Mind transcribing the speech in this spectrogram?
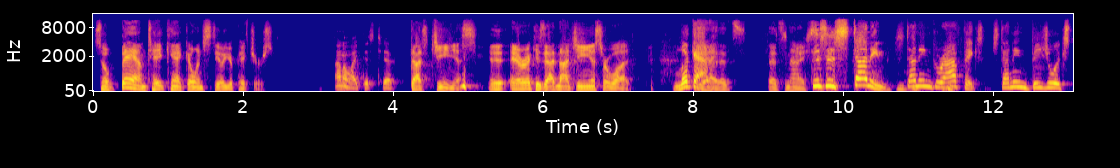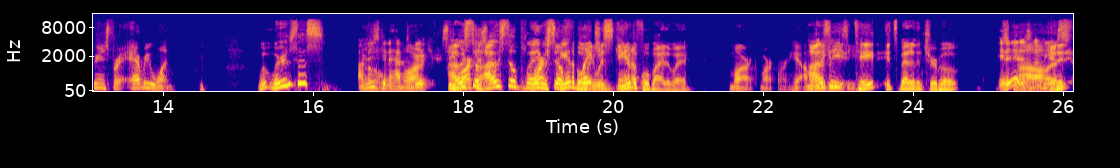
So, bam, Tate can't go and steal your pictures. I don't like this tip. That's genius. Erik, is that not genius or what? Look at Yeah, it. that's that's nice. This is stunning. Stunning graphics, stunning visual experience for everyone. Where is this? I'm just Oh, gonna have oh, Mark. to get. See, I was still is- I was still playing Mark's with still Scannable, playing which with is beautiful, by the way. Mark, Mark, Mark. Yeah, I'm going to Honestly, make it easy. Tate, it's better than Turbo. It is. Oh, I mean, oh, that's, it-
